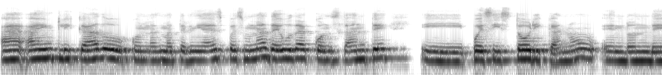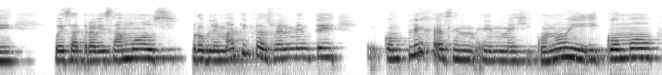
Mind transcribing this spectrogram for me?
ha, ha, implicado con las maternidades pues una deuda constante y pues histórica, ¿no? En donde pues atravesamos problemáticas realmente eh, complejas en, en México, ¿no? Y, y cómo,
